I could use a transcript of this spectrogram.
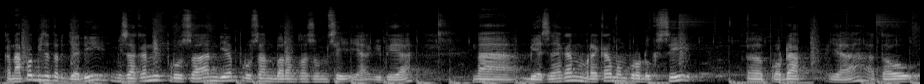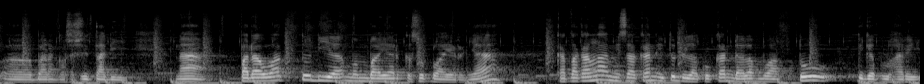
Kenapa bisa terjadi? Misalkan nih perusahaan dia perusahaan barang konsumsi ya gitu ya. Nah, biasanya kan mereka memproduksi uh, produk ya atau uh, barang konsumsi tadi. Nah, pada waktu dia membayar ke suppliernya Katakanlah misalkan itu dilakukan dalam waktu 30 hari.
